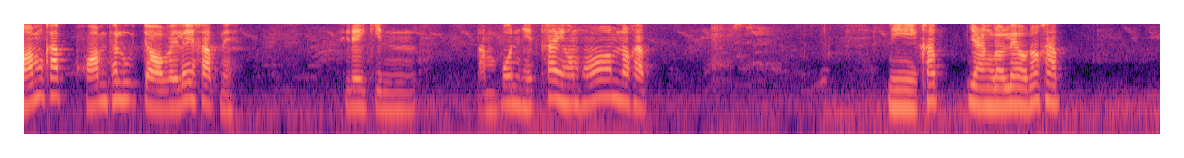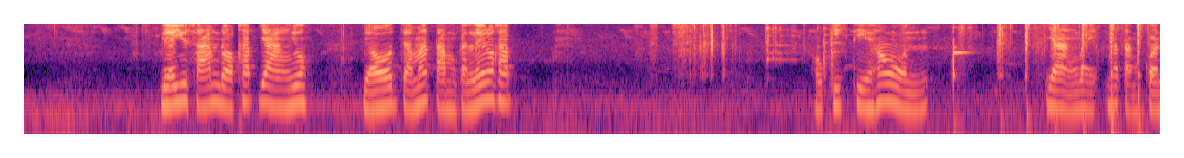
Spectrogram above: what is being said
อมครับหอมทะลุจอไปเลยครับเนี่ยสิได้กินตำปนเห็ดไข่หอมๆเนาะครับ นี่ครับ ยางเราแล้วเนาะครับ เหลืออยู่สามดอกครับยางอยู่ เดี๋ยวจะมาต่ำกันเลยเนาะครับ เอาพริกที่ห้าอ่อนย่างไว้มาต่ำก่อน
